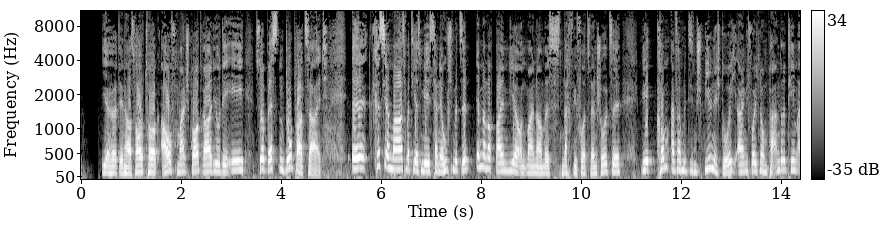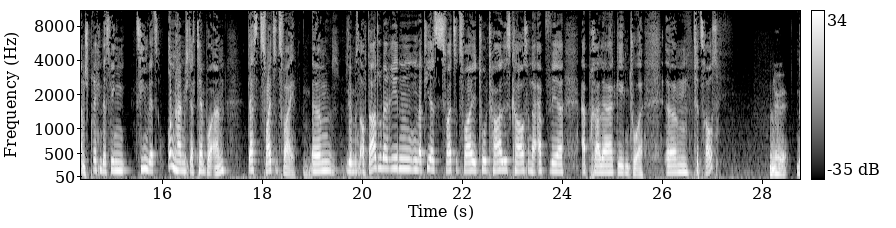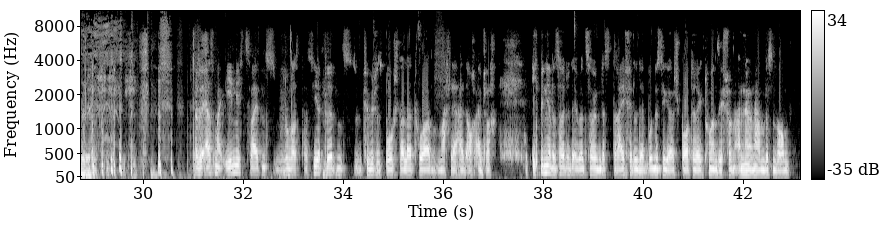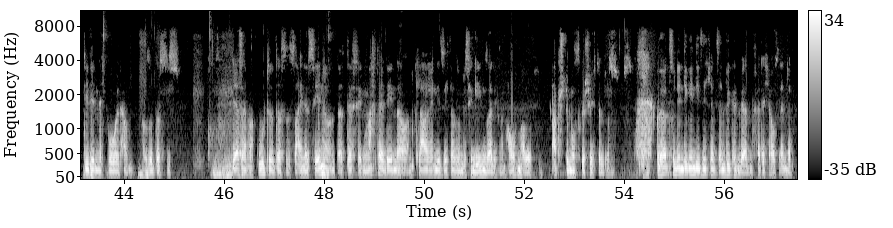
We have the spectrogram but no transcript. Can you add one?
Ihr hört den HSV-Talk auf meinsportradio.de zur besten Dopa-Zeit. Äh, Christian Maas, Matthias Mees, Tanja Hufschmidt sind immer noch bei mir und mein Name ist nach wie vor Sven Schulze. Wir kommen einfach mit diesem Spiel nicht durch. Eigentlich wollte ich noch ein paar andere Themen ansprechen, deswegen ziehen wir jetzt unheimlich das Tempo an. Das 2 zu 2. Ähm, wir müssen auch darüber reden. Matthias 2 zu 2, totales Chaos in der Abwehr, Abpraller, Gegentor. Ähm, Tits raus? Nö. Nö. Also erstmal eh nicht, zweitens sowas passiert, drittens typisches Burgstaller Tor macht er halt auch einfach. Ich bin ja bis heute der Überzeugung, dass drei Viertel der Bundesliga Sportdirektoren sich schon anhören haben müssen, warum die den nicht geholt haben. Also das ist, der ist einfach gut, das ist seine Szene und deswegen macht er den da und klar rennen die sich da so ein bisschen gegenseitig über den Haufen, aber Abstimmungsgeschichte, das, das gehört zu den Dingen, die sich jetzt entwickeln werden. Fertig aus Ende.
